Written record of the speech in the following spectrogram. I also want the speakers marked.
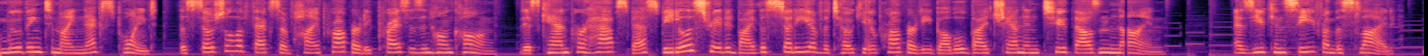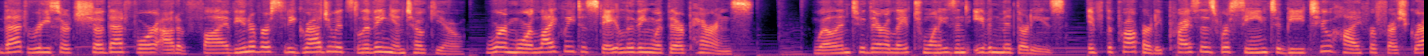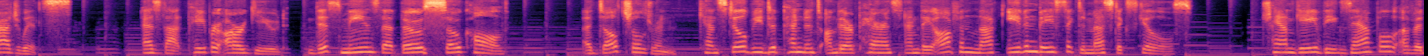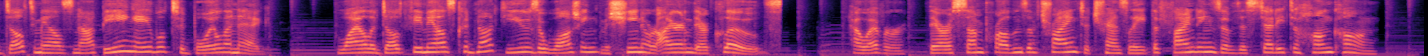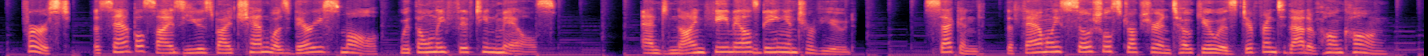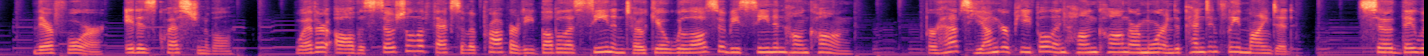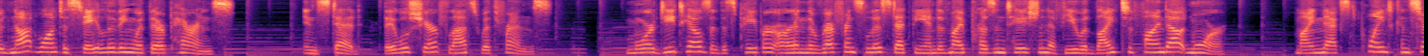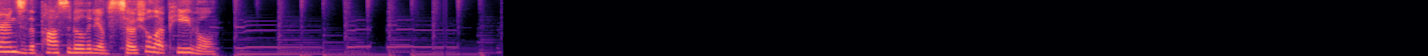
Speaker 1: Moving to my next point, the social effects of high property prices in Hong Kong. This can perhaps best be illustrated by the study of the Tokyo property bubble by Chan in 2009. As you can see from the slide, that research showed that 4 out of 5 university graduates living in Tokyo were more likely to stay living with their parents well into their late 20s and even mid-30s, if the property prices were seen to be too high for fresh graduates. As that paper argued, this means that those so-called adult children can still be dependent on their parents and they often lack even basic domestic skills. Chan gave the example of adult males not being able to boil an egg. While adult females could not use a washing machine or iron their clothes. However, there are some problems of trying to translate the findings of the study to Hong Kong. First, the sample size used by Chan was very small, with only 15 males and 9 females being interviewed. Second, the family's social structure in Tokyo is different to that of Hong Kong. Therefore, it is questionable whether all the social effects of a property bubble as seen in Tokyo will also be seen in Hong Kong. Perhaps younger people in Hong Kong are more independently minded so they would not want to stay living with their parents. Instead, they will share flats with friends. More details of this paper are in the reference list at the end of my presentation if you would like to find out more. My next point concerns the possibility of social upheaval.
